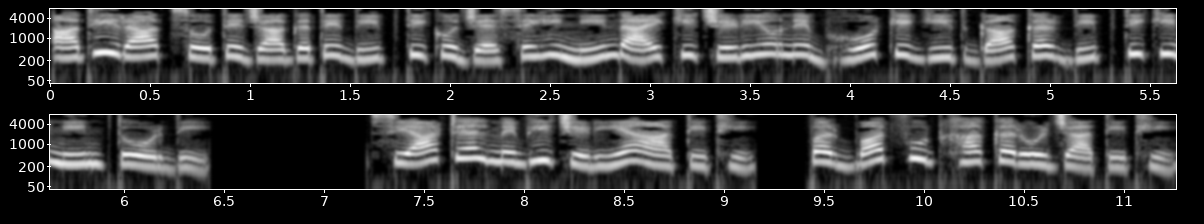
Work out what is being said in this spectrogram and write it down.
आधी रात सोते जागते दीप्ति को जैसे ही नींद आए कि चिड़ियों ने भोर के गीत गाकर दीप्ति की नींद तोड़ दी। सियाटेल में भी चिड़ियाँ आती थीं, पर बर्ड फ़ूड खाकर उड़ जाती थीं।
